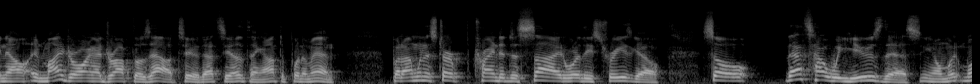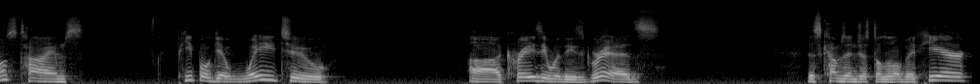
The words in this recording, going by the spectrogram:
now in my drawing, I dropped those out too. That's the other thing. I'll have to put them in. But I'm going to start trying to decide where these trees go. So that's how we use this. You know, most times people get way too uh, crazy with these grids. This comes in just a little bit here,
